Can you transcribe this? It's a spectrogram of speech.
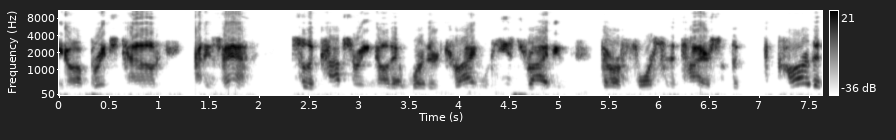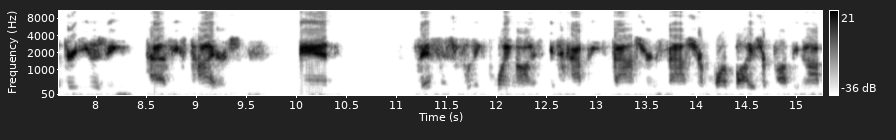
you know a Bridgestone on his van. So the cops already know that where they're driving, where he's driving, there are four sets of tires. So the, the car that they're using has these tires, and this is really going on. It's, it's happening faster and faster. More bodies are popping up.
